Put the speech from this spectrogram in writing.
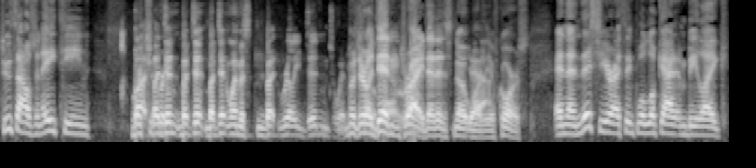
2018, but but didn't but didn't but didn't win this. But really didn't win. But really didn't. Bowl, right. right. That is noteworthy, yeah. of course. And then this year, I think we'll look at it and be like,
